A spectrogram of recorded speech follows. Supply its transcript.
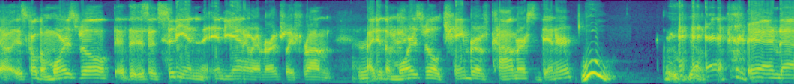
Uh, it's called the Mooresville. It's a city in Indiana where I'm originally from. I did the Mooresville Chamber of Commerce dinner, Woo! There we go. and uh,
